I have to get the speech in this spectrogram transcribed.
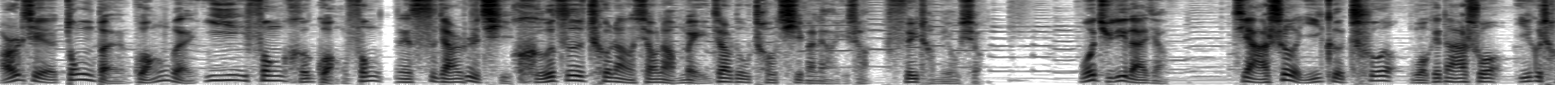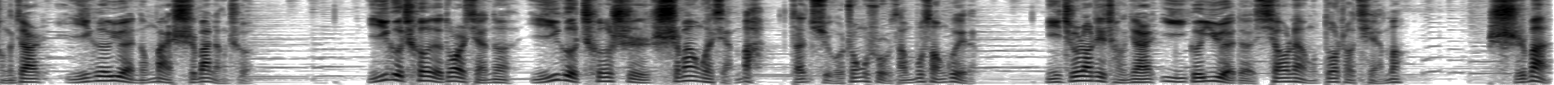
而且东本、广本、一丰和广丰那四家日企合资车辆销量每家都超七万辆以上，非常的优秀。我举例来讲，假设一个车，我跟大家说，一个厂家一个月能卖十万辆车，一个车得多少钱呢？一个车是十万块钱吧，咱取个中数，咱不算贵的。你知道这厂家一个月的销量多少钱吗？十万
